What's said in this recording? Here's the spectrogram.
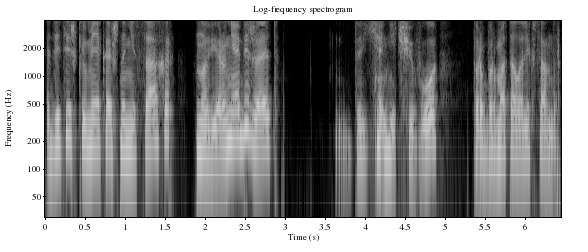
«Детишки у меня, конечно, не сахар, но Веру не обижают». «Да я ничего», — пробормотал Александр.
